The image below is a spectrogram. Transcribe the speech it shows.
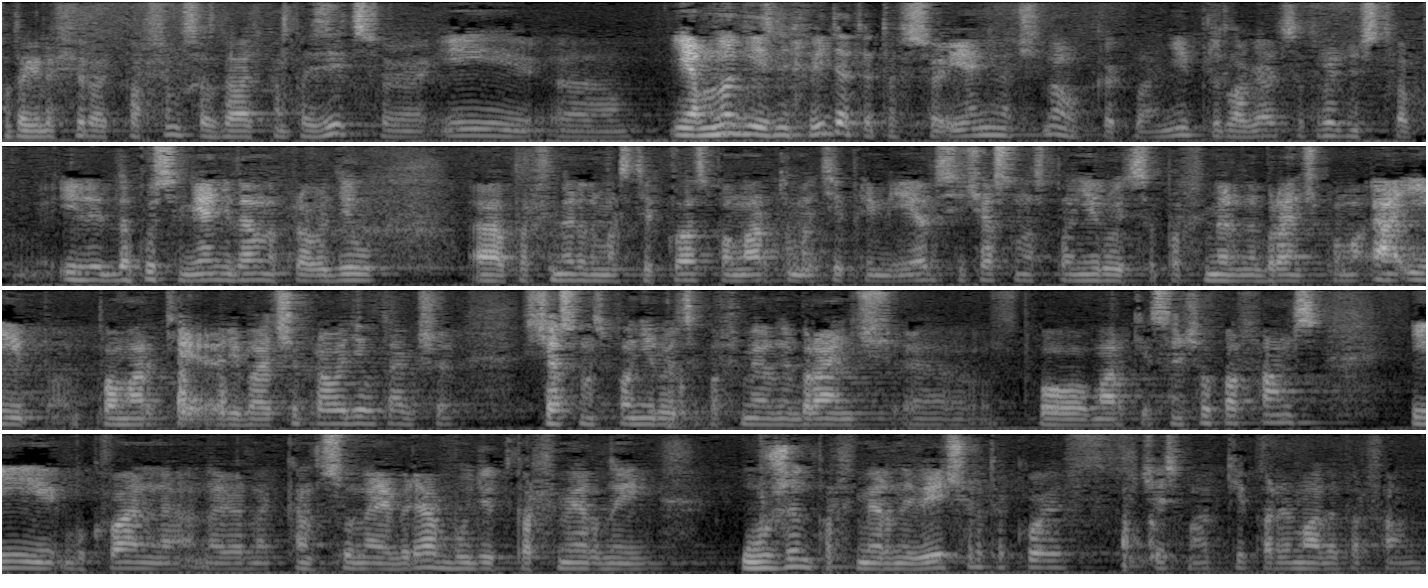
фотографировать парфюм, создавать композицию. И, э, и многие из них видят это все, и они начнут, ну, как бы, они предлагают сотрудничество. Или, допустим, я недавно проводил э, парфюмерный мастер-класс по марке Мати Премьер. Сейчас у нас планируется парфюмерный бранч по, а, и по марке Рибачи проводил также. Сейчас у нас планируется парфюмерный бранч э, по марке Essential Parfums. И буквально, наверное, к концу ноября будет парфюмерный ужин, парфюмерный вечер такой в честь марки Парамада Парфам.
